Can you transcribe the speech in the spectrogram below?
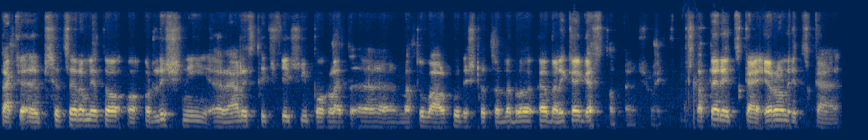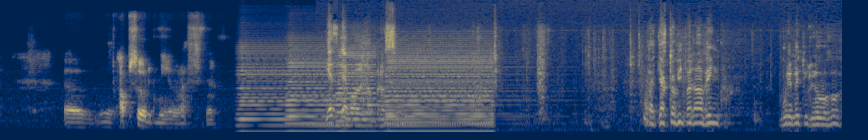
tak eh, přece jenom je to odlišný, realističtější pohled eh, na tu válku, když to tohle bylo takové veliké gesto, ten švejk. Satirické, ironické, eh, absurdní vlastně. Je zde volno, prosím. Tak jak to vypadá venku? Budeme tu dlouho?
